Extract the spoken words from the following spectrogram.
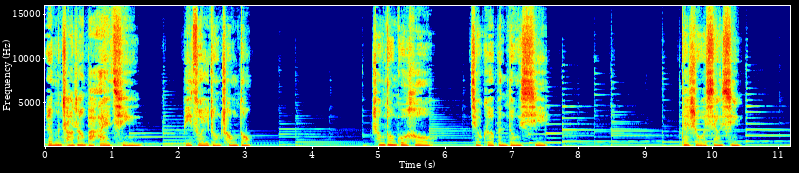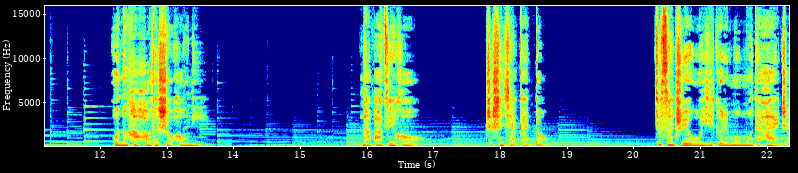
人们常常把爱情比作一种冲动。冲动过后，就各奔东西。但是我相信，我能好好的守候你，怕最后只剩下感动。就算只有我一个人默默的爱着，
